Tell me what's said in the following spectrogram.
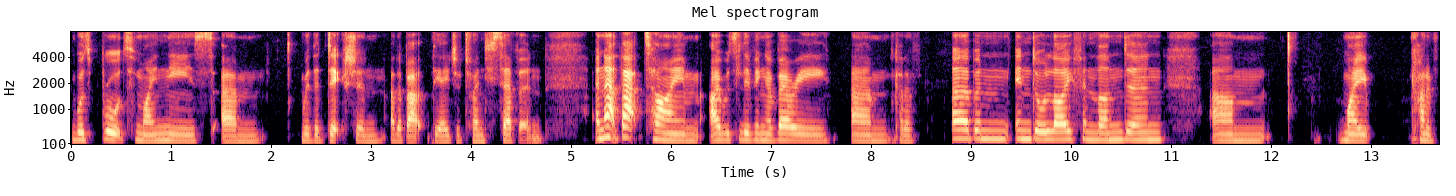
was brought to my knees um, with addiction at about the age of 27. And at that time, I was living a very um, kind of urban indoor life in London. Um, my kind of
